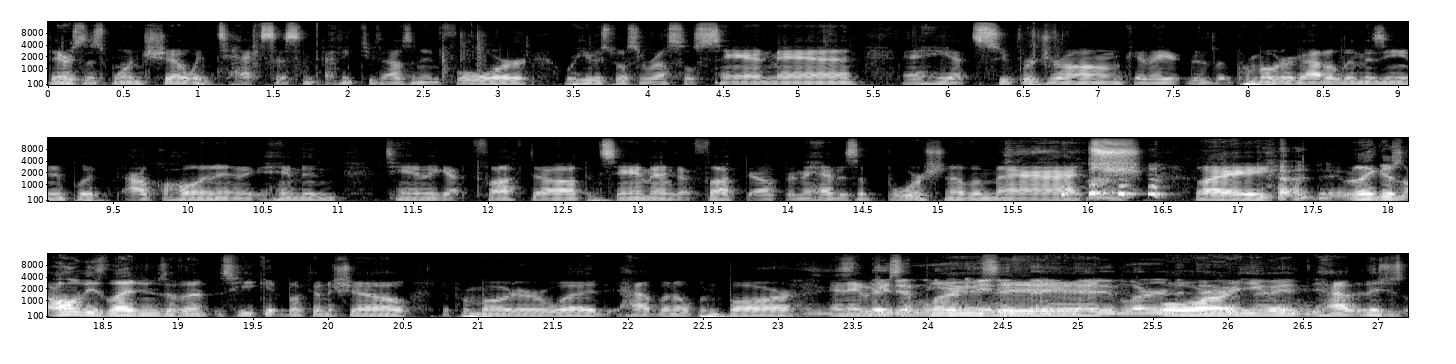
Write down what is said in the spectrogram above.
there's this one show in Texas, in, I think 2004, where he was supposed to wrestle Sandman, and he got super drunk, and they the, the promoter got a limousine and put alcohol in it, and him and Tammy got fucked up, and Sandman got fucked up, and they had this abortion of a match. like, like there's all these legends of them. He get booked on a show. The promoter would have an open bar, and they would They just abuse anything. it, They didn't learn or he would have. They just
